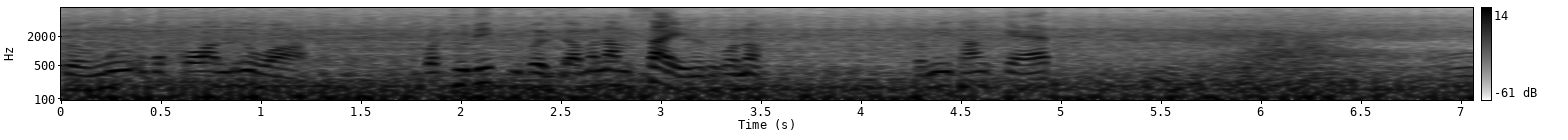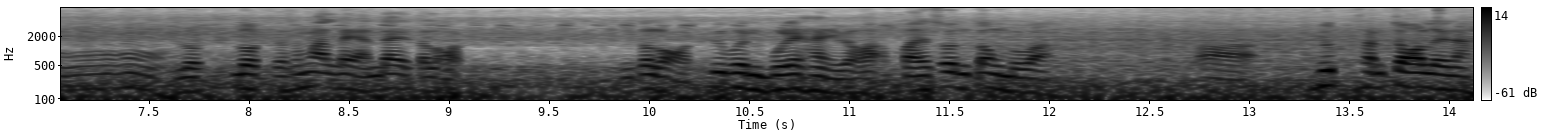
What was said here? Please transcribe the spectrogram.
ครื่องมืออุปกรณ์หรือว่า วัตถุดิบที่เพิ่นจะมานำใส่นะทุกคนเนาะก็มีทั้งแก๊สรถรถก็สามารถแล่นได้ตลอดอยู่ตลอดคือเพิ่นบ่ได้ให้แบบว่าประชาชนต้องแบบว่าอ่าหยุดสัญจรเลยนะ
